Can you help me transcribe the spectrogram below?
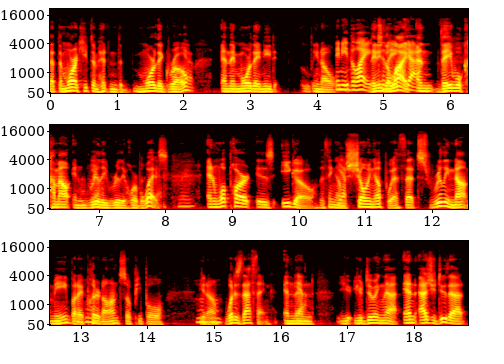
That the more I keep them hidden, the more they grow, Yeah. and the more they need, you know, They need the light They need the the- light, yeah. and they will come out in really, really horrible ways. And what part is ego? The thing I'm Yep. showing up with that's really not me, but I put mm-hmm. it on so people, you know, mm-hmm. what is that thing? And then you, you're doing that, and as you do that,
